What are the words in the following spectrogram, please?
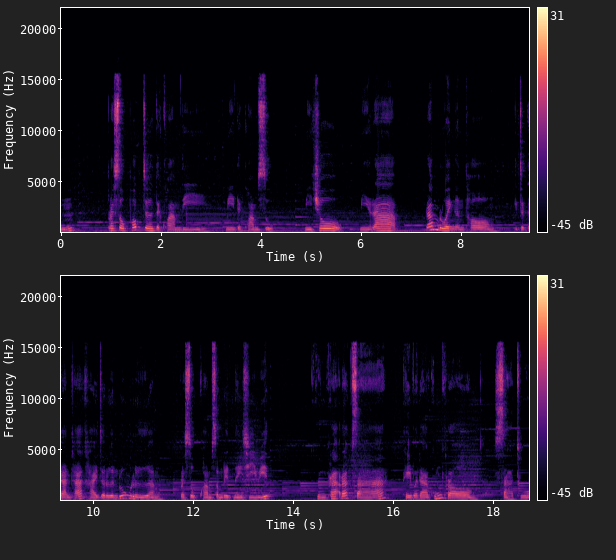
ล ประสบพบเจอแต่ความดี มีแต่ความสุข มีโชค มีราบ ร่ำรวยเงินทอง กิจการค้าขายเจริญรุ่งเรือง ประสบความสำเร็จในชีวิต คุณพระรักษา เทวดาคุ้มครอง สาธุ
